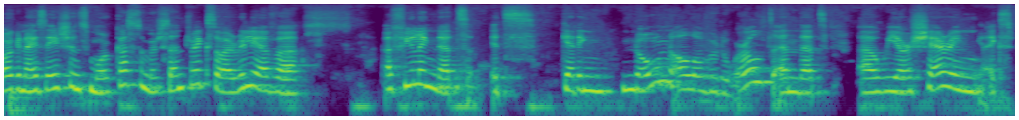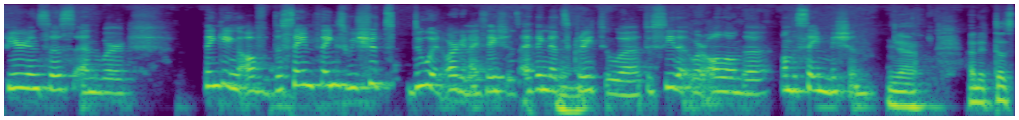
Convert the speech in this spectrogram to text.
organizations more customer centric. So I really have a, a feeling that it's getting known all over the world and that uh, we are sharing experiences and we're thinking of the same things we should do in organizations. I think that's great to uh, to see that we're all on the on the same mission. Yeah, and it does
